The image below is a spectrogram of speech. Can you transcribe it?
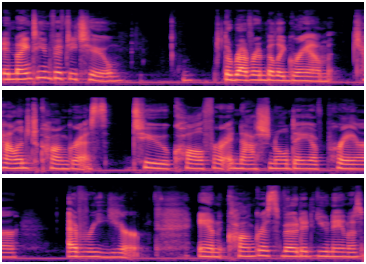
In 1952, the Reverend Billy Graham challenged Congress to call for a national day of prayer every year. And Congress voted unanimous,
